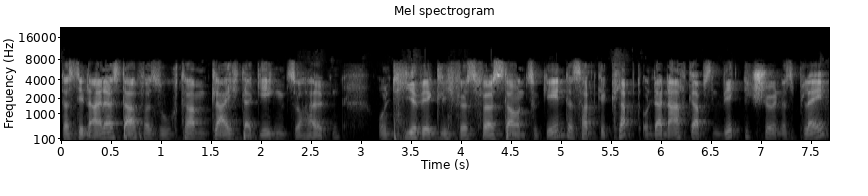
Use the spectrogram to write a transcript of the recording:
dass die Niners da versucht haben, gleich dagegen zu halten und hier wirklich fürs First Down zu gehen. Das hat geklappt und danach gab es ein wirklich schönes Play.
